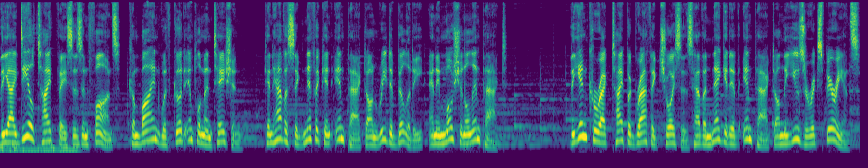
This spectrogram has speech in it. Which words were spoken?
The ideal typefaces and fonts, combined with good implementation, can have a significant impact on readability and emotional impact. The incorrect typographic choices have a negative impact on the user experience.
